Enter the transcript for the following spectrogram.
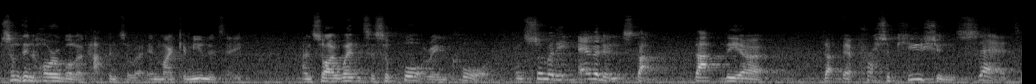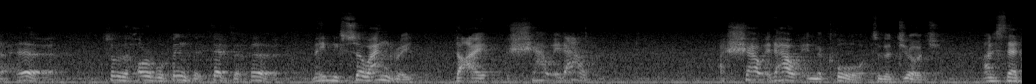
something horrible had happened to her in my community, and so I went to support her in court. And some of the evidence that that the uh, that their prosecution said to her, some of the horrible things they said to her, made me so angry that I shouted out. I shouted out in the court to the judge and said,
